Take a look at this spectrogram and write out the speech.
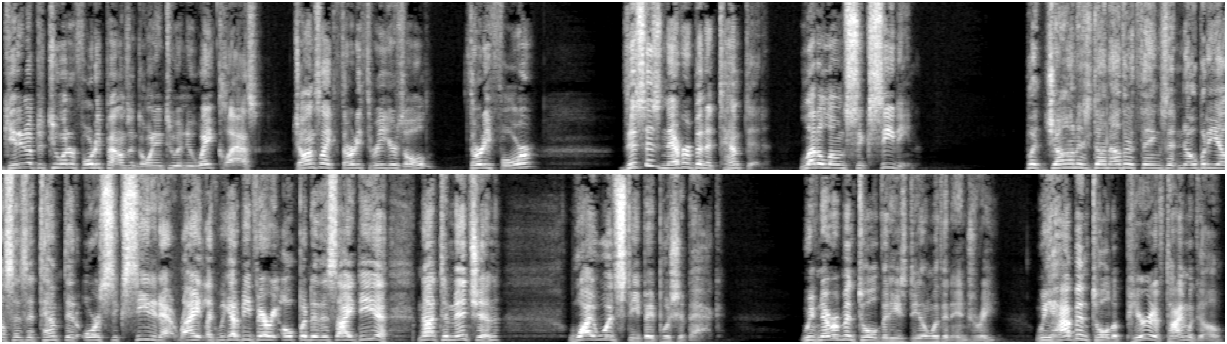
getting up to 240 pounds and going into a new weight class. Jon's like 33 years old, 34. This has never been attempted, let alone succeeding. But Jon has done other things that nobody else has attempted or succeeded at, right? Like we got to be very open to this idea. Not to mention, why would Stipe push it back? We've never been told that he's dealing with an injury. We have been told a period of time ago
